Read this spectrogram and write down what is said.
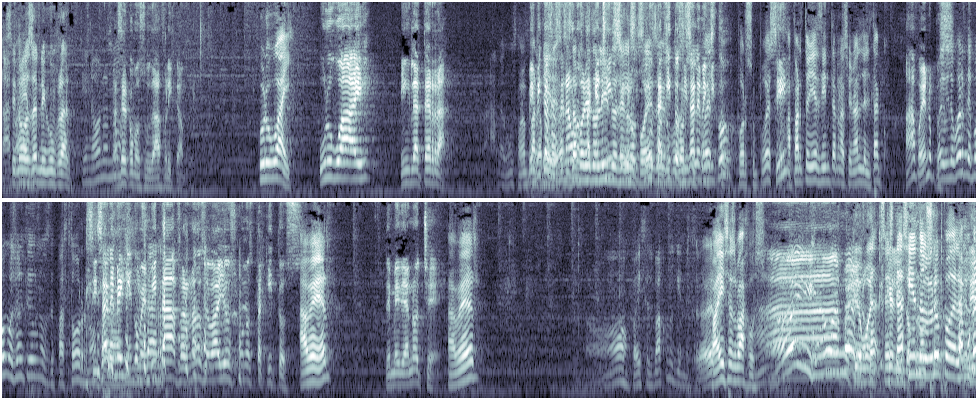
Ah, Si no va a ser ningún plan. Sí, no, no, no. Va a ser como Sudáfrica, hombre. Uruguay. Uruguay, Inglaterra. Ah, me gusta. Buen ¿Me partido. invitas a Se cenar está unos poniendo lindo ese Sí, grupo, sí, ¿eh? unos taquitos por si sale supuesto, México. Por supuesto. ¿Sí? Aparte hoy es Internacional del Taco. Ah, bueno, Pues en pues. lugar de a tener unos de pastor, ¿no? Si sale Para México, me invita Fernando Ceballos unos taquitos A ver, de medianoche. a ver. No, Países Bajos, ¿quién es? A. Países Bajos. Ay, no, hombre. Qué buen- Se qué está lindo haciendo el cruce. grupo de la Qué lindo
